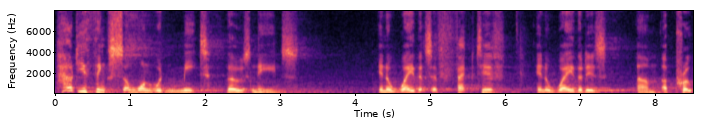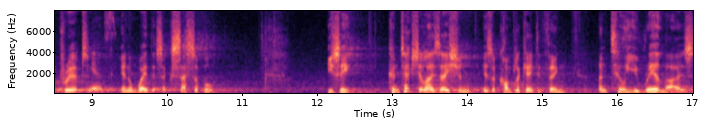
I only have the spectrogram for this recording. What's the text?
How do you think someone would meet those needs in a way that's effective, in a way that is um, appropriate, Yes. in a way that's accessible? You see, contextualization is a complicated thing until you realize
